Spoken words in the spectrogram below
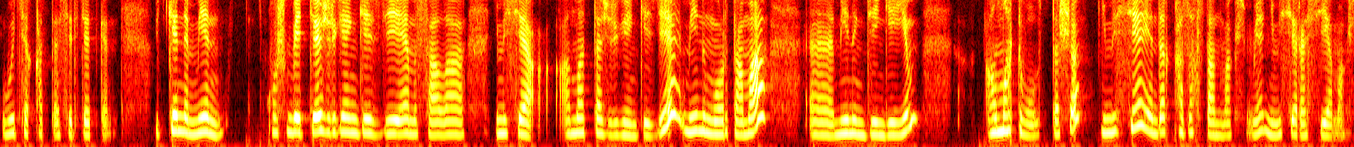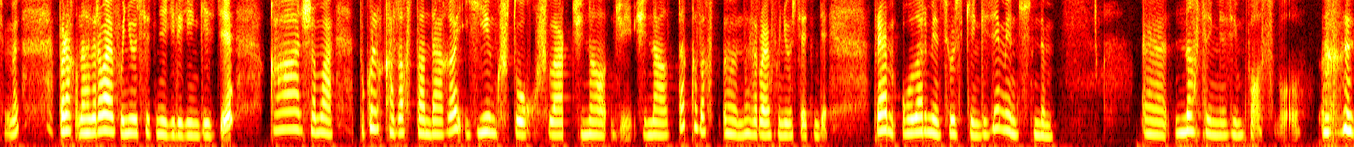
өте қатты әсер етеді екен өйткені мен қошымбетте жүрген кезде мысалы немесе алматыда жүрген кезде менің ортама і менің деңгейім алматы болды да шы немесе енді қазақстан максимум иә немесе россия максимум иә. Бірақ назарбаев университетіне келген кезде қаншама бүкіл қазақстандағы ең күшті оқушылар жиналды да назарбаев университетінде. Прям олармен сөйлескен кезде мен түсіндім. Ііі nothing is impossible.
